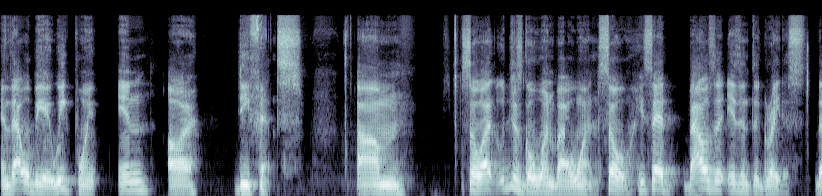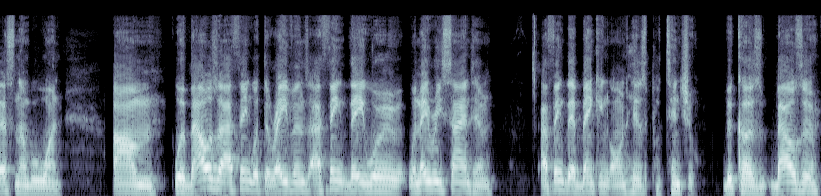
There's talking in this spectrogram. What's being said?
and that will be a weak point in our defense. Um, so I we'll just go one by one. So he said Bowser isn't the greatest. That's number one. Um, with Bowser, I think with the Ravens, I think they were when they re-signed him, I think they're banking on his potential because Bowser,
